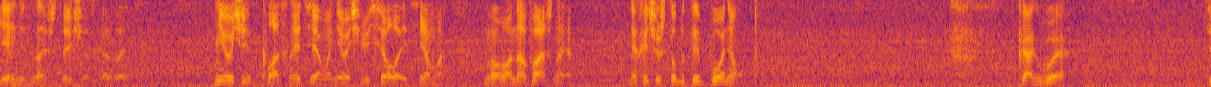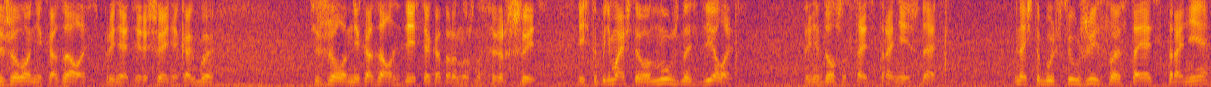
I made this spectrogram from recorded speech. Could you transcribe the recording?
Я не знаю, что еще сказать. Не очень классная тема, не очень веселая тема, но она важная. Я хочу, чтобы ты понял, как бы тяжело не казалось принятие решения, как бы тяжелым не казалось действие, которое нужно совершить. Если ты понимаешь, что его нужно сделать, ты не должен стоять в стороне и ждать. Иначе ты будешь всю жизнь свою стоять в стороне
